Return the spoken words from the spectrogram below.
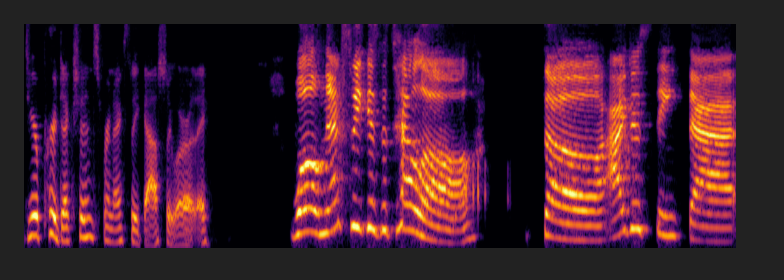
Do your predictions for next week, Ashley? What are they? Well, next week is the tell all. So I just think that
